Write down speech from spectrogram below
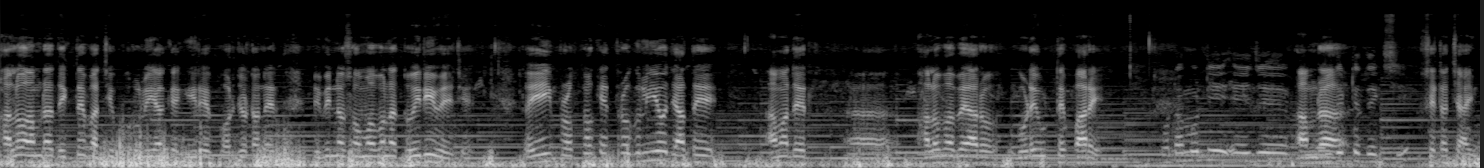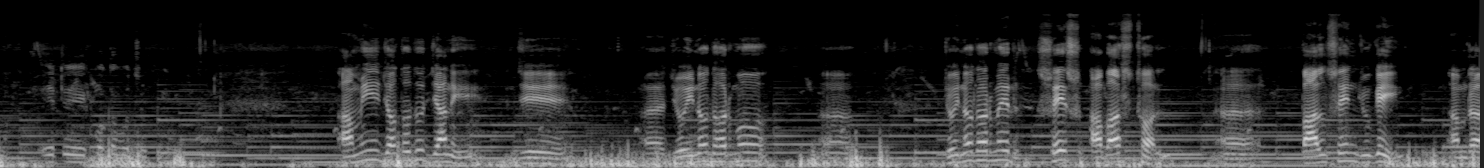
ভালো আমরা দেখতে পাচ্ছি, পুরুলিয়াকে ঘিরে পর্যটনের বিভিন্ন সম্ভাবনা তৈরি হয়েছে, তো এই প্রত্নক্ষেত্রগুলিও যাতে আমাদের ভালোভাবে আরও গড়ে উঠতে পারে মোটামুটি এই যে আমরা- দেখছি সেটা চাইব। এটা কত বছর? আমি যতদূর জানি যে জৈন ধর্ম জৈন ধর্মের শেষ আবাসস্থল আহ, পাল সেন যুগেই আমরা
